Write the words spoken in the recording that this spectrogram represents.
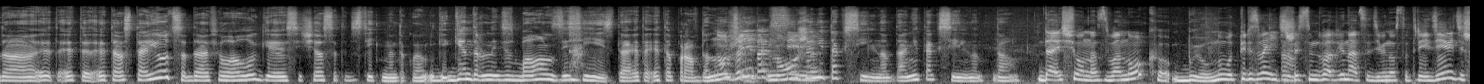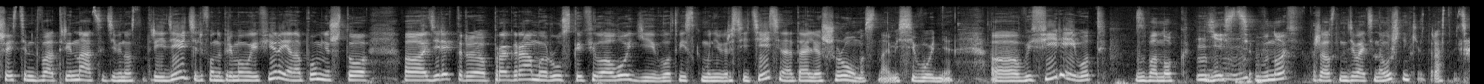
да, это, это, это остается, да, филология сейчас это действительно такой гендерный дисбаланс здесь есть, да, это, это правда. Но, но уже не так но сильно. уже не так сильно, да, не так сильно, да. Да, еще у нас звонок был. Ну вот перезвоните а. 672 12 93 9 и 672 13 93 9, телефоны прямого эфира. Я напомню, что э, директор программы русской филологии в Латвийском университете Наталья Шрома с нами сегодня э, в эфире. И вот звонок угу. есть вновь. Пожалуйста, надевайте наушники. Здравствуйте.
